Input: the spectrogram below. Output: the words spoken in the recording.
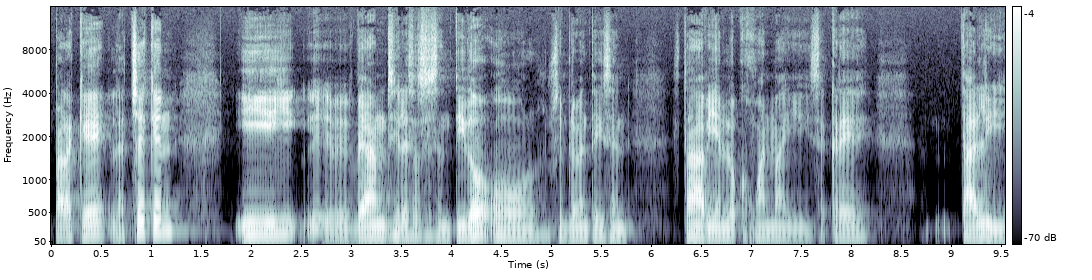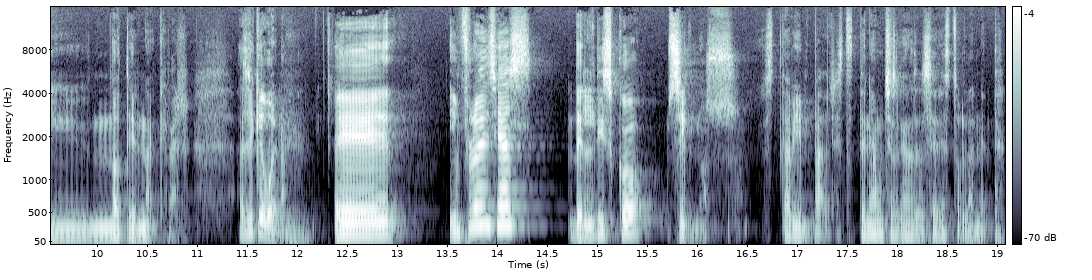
Para que la chequen y eh, vean si les hace sentido o simplemente dicen, está bien loco Juanma y se cree tal y no tiene nada que ver. Así que bueno, eh, influencias del disco Signos. Está bien padre. Tenía muchas ganas de hacer esto, la neta.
